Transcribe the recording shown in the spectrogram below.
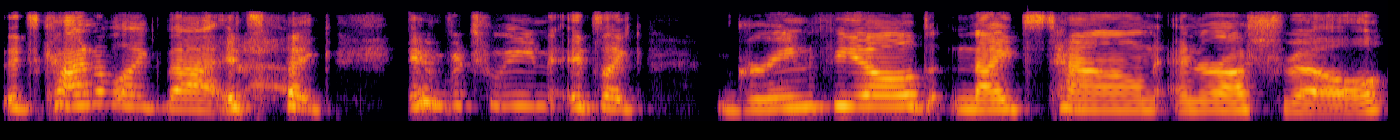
It's kind of like that. It's like in between, it's like Greenfield, Knightstown, and Rushville,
